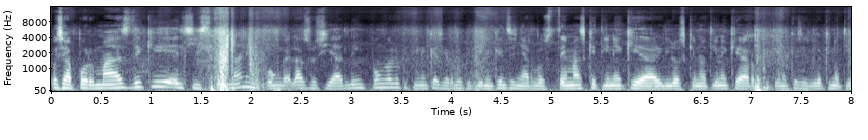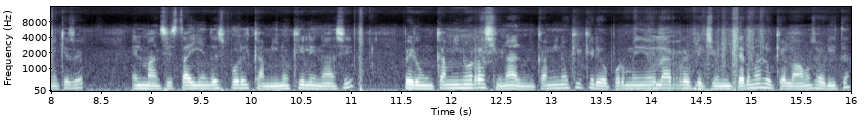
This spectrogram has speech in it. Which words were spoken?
O sea, por más de que el sistema le imponga, la sociedad le imponga lo que tiene que hacer, lo que tiene que enseñar, los temas que tiene que dar y los que no tiene que dar, lo que tiene que hacer y lo que no tiene que hacer, el man se está yendo es por el camino que le nace, pero un camino racional, un camino que creó por medio de la reflexión interna, lo que hablábamos ahorita,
